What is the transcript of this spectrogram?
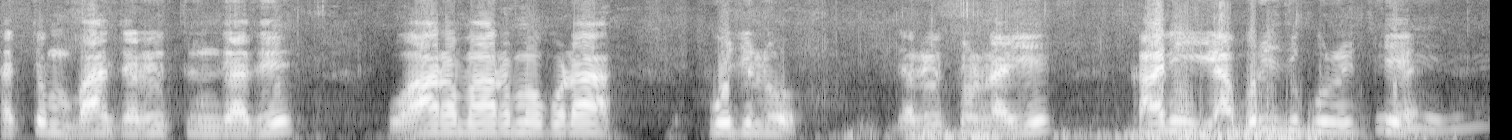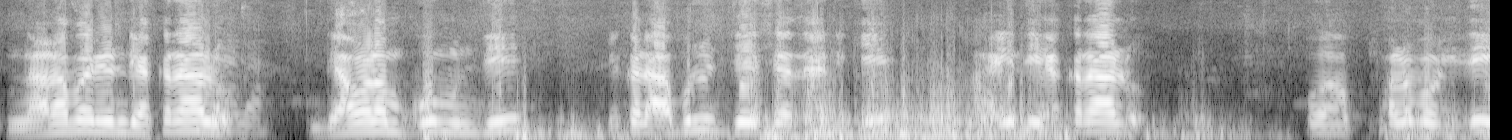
సత్యం బాగా జరుగుతుంది అది. వారం వారము కూడా పూజలు జరుగుతున్నాయి. కానీ ఈ అభివృద్ధి గురించి నలభై రెండు ఎకరాలు దేవళం భూమి ఉంది. ఇక్కడ అభివృద్ధి చేసేదానికి ఐదు ఎకరాలు పొలం ఇది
